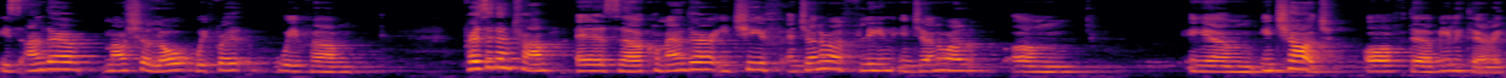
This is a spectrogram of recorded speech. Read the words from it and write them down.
is under martial law with, with um, President Trump as uh, Commander in Chief and General Flynn in General um, um, in charge of the military.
